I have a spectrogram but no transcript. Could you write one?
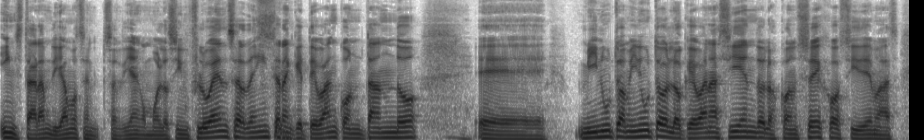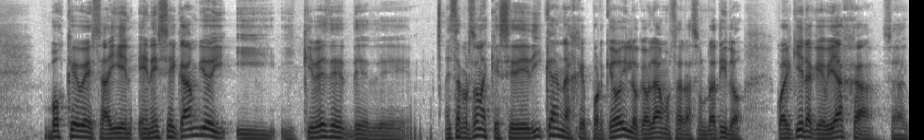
Instagram, digamos, serían como los influencers de Instagram que te van contando eh, minuto a minuto lo que van haciendo, los consejos y demás. ¿Vos qué ves ahí en, ese cambio y, qué ves de esas personas que se dedican a... Porque hoy lo que hablábamos ahora hace un ratito, cualquiera que viaja, o sea,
